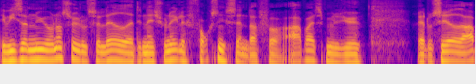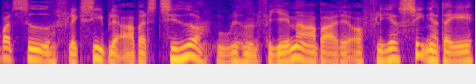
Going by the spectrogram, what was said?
Det viser en ny undersøgelse lavet af det Nationale Forskningscenter for Arbejdsmiljø. Reduceret arbejdstid, fleksible arbejdstider, muligheden for hjemmearbejde og flere seniordage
